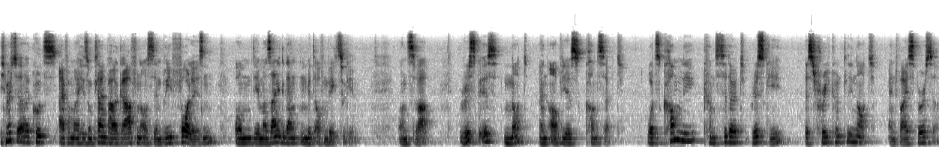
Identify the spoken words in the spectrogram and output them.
ich möchte kurz einfach mal hier so einen kleinen Paragraphen aus dem Brief vorlesen, um dir mal seine Gedanken mit auf den Weg zu geben. Und zwar, Risk is not an obvious concept. What's commonly considered risky is frequently not, and vice versa.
